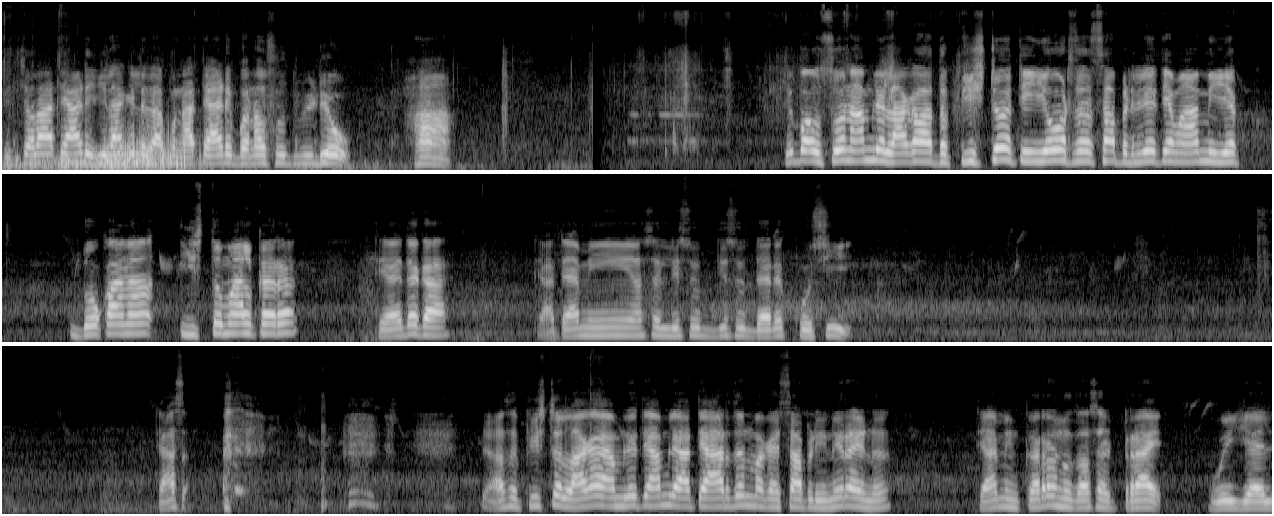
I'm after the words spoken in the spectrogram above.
ते चला ते आडे लागेलच आपण. आता आडे सुद्धा व्हिडिओ हां. ते भाऊ सोन आमले लागा होतं पिष्ट ते एवढं सापडले तेव्हा आम्ही एक दुकाना इस्तेमाल कर. ते आहे का ते आता आम्ही असं लिसू दिसू डायरेक्ट खोशी. ते असं असं पिष्ट लागाय आमले ते आमले आता अर्जन मग काही सापडी नाही राहिनं ते आम्ही करा नव्हतं असं ट्राय उई घ्यायला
